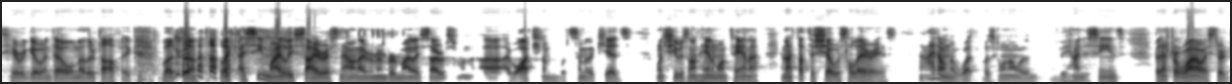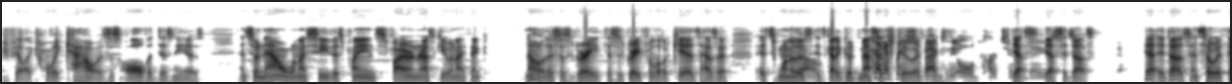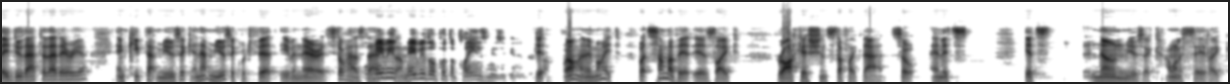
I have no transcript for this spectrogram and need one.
Here we go into a whole nother topic. But uh, like, I see Miley Cyrus now, and I remember Miley Cyrus when uh, I watched them with some of the kids when she was on Hannah Montana, and I thought the show was hilarious. I don't know what was going on with behind the scenes, but after a while, I started to feel like, holy cow, is this all that Disney is? And so now, when I see this planes fire and rescue, and I think, no, this is great. This is great for little kids. It has a, it's one of those. Yeah. It's got a good It message kind of brings you back and- to the old cartoon yes, days. yes, it does. Yeah, it does. And so if they do that to that area and keep that music, and that music would fit even there, it still has Well, that. maybe um, maybe they'll put the planes music in it or yeah, something. well, and they might, but some of it is like rockish and stuff like that. So, and it's it's known music. I want to say like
